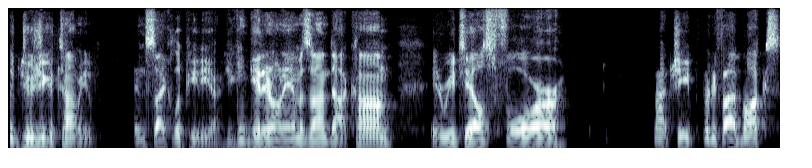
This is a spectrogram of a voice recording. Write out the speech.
The Juji Gatame Encyclopedia. You can get it on Amazon.com. It retails for not cheap, 35 bucks.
